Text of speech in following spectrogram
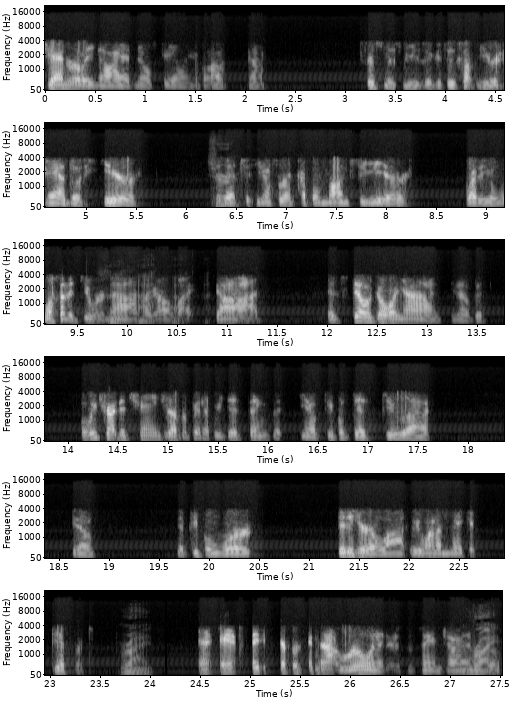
generally, no, I had no feeling about you know, Christmas music. It's just something you had to hear. Sure. That's you know for a couple months a year, whether you wanted to or not. Like, oh my God, it's still going on. You know, but but we tried to change it up a bit. If we did things that you know people did to, uh, you know, that people were did hear a lot, we want to make it different Right. and, and make it different and not ruin it at the same time. Right. So,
